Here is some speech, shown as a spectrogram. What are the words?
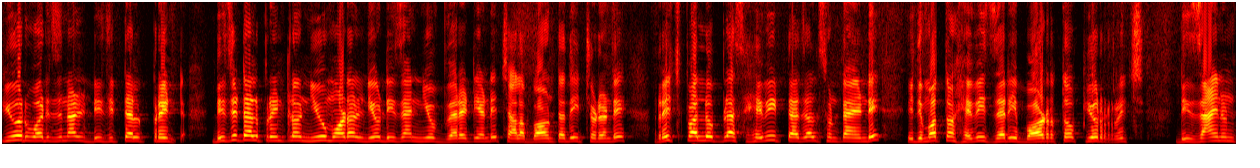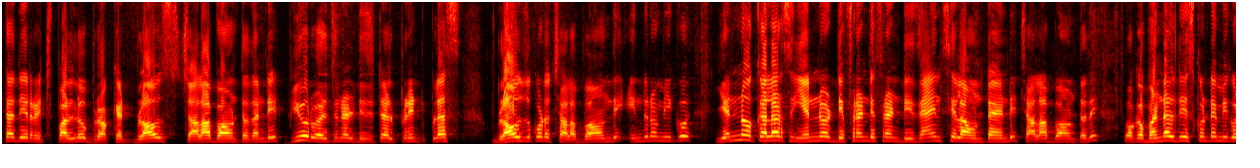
pure original digital print digital ప్రింట్లో new model new design new variety అండి. చాలా బాగుంటుంది. చూడండి. రిచ్ పళ్ళు ప్లస్ హెవీ టజల్స్ ఉంటాయండి. ఇది మొత్తం హెవీ జరీ బార్డర్తో ప్యూర్ రిచ్ డిజైన్ ఉంటుంది రిచ్ పళ్ళు బ్రాకెట్ బ్లౌజ్ చాలా బాగుంటుందండి. Pure original digital print plus blouse కూడా చాలా బాగుంది. ఇందులో మీకు ఎన్నో కలర్స్ ఎన్నో డిఫరెంట్ డిఫరెంట్ డిజైన్స్ ఇలా ఉంటాయండి. చాలా బాగుంటుంది. ఒక బండల్ తీసుకుంటే మీకు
